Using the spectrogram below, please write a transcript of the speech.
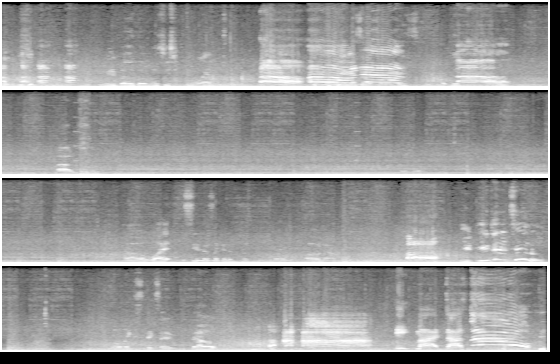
we both almost just flipped. Oh! Oh okay. Ah! Ouch. Oh, what? See, there's like an invisible thing. Oh no. Oh! You you did it too! Well, like sticks out. No! Eat my dust! No! No! He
